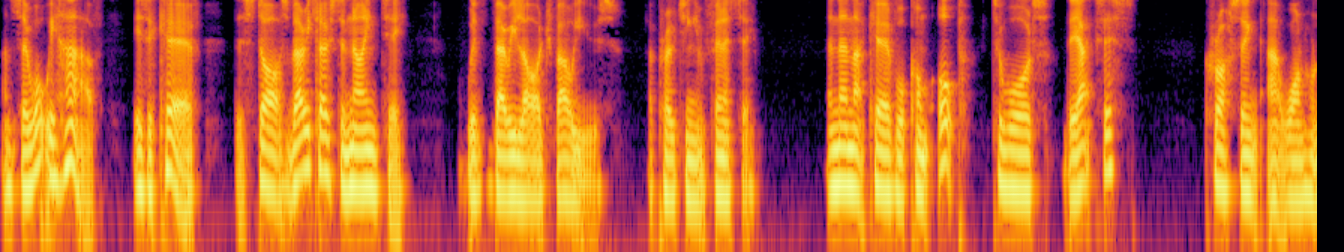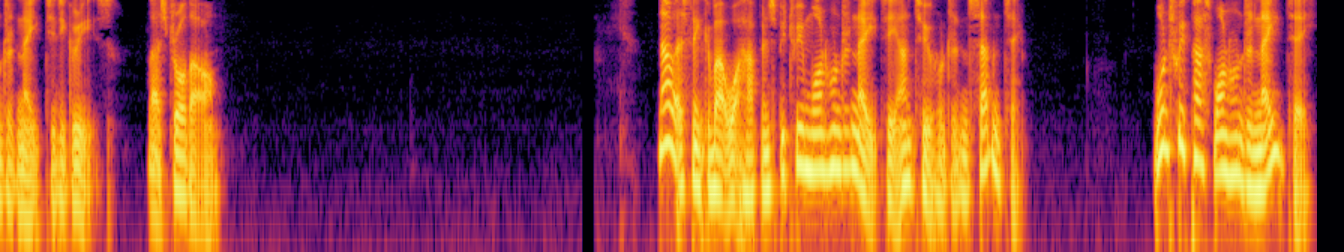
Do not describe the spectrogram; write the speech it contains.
And so what we have is a curve that starts very close to 90 with very large values approaching infinity and then that curve will come up towards the axis, crossing at 180 degrees. Let's draw that on. Now let's think about what happens between 180 and 270. Once we pass 180,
